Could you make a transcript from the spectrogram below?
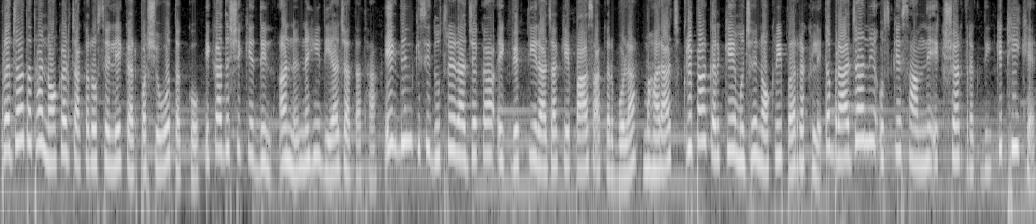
प्रजा तथा नौकर चाकरों से लेकर पशुओं तक को एकादशी के दिन अन्न नहीं दिया जाता था। एक दिन किसी दूसरे राज्य का एक व्यक्ति राजा के पास आकर बोला, महाराज, कृपा करके मुझे नौकरी पर रख ले। तब राजा ने उसके सामने एक शर्त रख दी कि ठीक है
